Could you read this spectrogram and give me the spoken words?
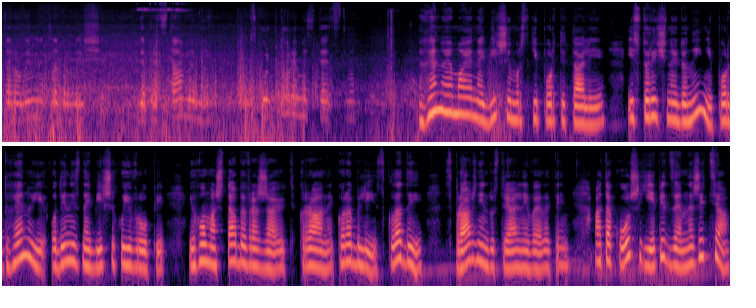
старовинне кладовище, де представлені скульптури мистецтва. Генуя має найбільший морський порт Італії. Історично й донині порт Генуї один із найбільших у Європі. Його масштаби вражають крани, кораблі, склади, справжній індустріальний велетень. А також є підземне життя.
